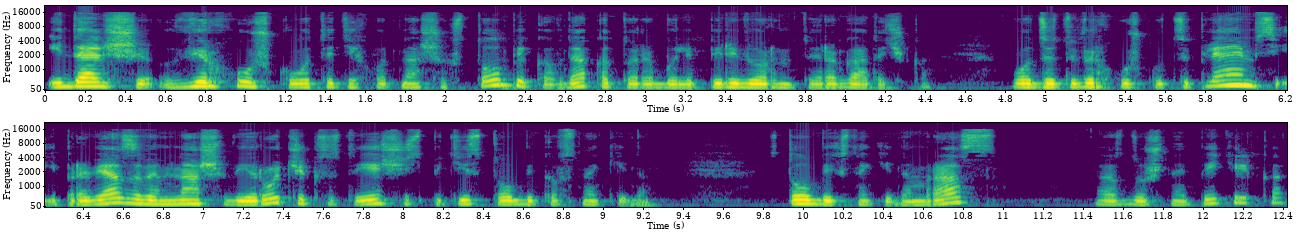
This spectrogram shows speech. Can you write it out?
И дальше в верхушку вот этих вот наших столбиков, да, которые были перевернуты рогаточка, вот за эту верхушку цепляемся и провязываем наш веерочек, состоящий из пяти столбиков с накидом. Столбик с накидом раз, воздушная петелька.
